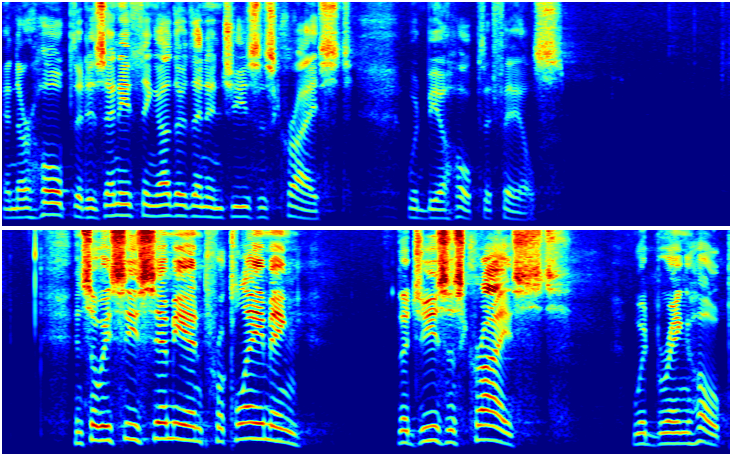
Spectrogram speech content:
and their hope that is anything other than in Jesus Christ would be a hope that fails. And so we see Simeon proclaiming that Jesus Christ would bring hope.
